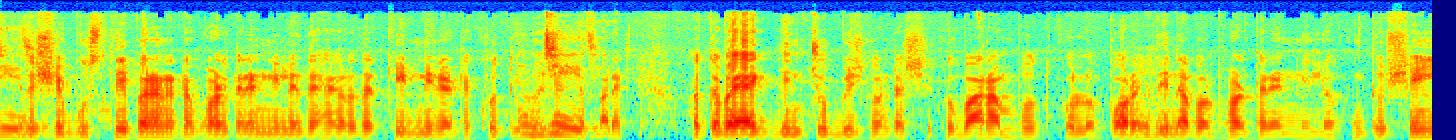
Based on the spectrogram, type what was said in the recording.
কিন্তু সে বুঝতেই পারে না একটা ভলটারিন নিলে দেখা গেল তার কিডনির একটা ক্ষতি হয়ে যেতে পারে। হয়তো বা একদিন চব্বিশ ঘণ্টা সে খুব আরাম বোধ করল পরের দিন আবার ভলটারিন নিল। কিন্তু সেই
